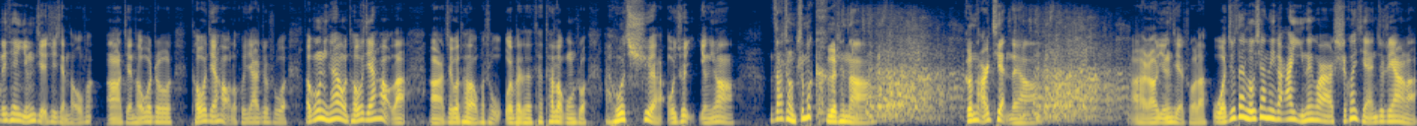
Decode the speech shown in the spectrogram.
那天莹姐去剪头发啊，剪头发之后头发剪好了，回家就说：“老公，你看我头发剪好了啊。”结果他老婆说：“我不他他他老公说：哎，我去！我说莹莹。”你咋整这么磕碜呢？搁哪儿捡的呀？啊，然后莹姐说了，我就在楼下那个阿姨那块儿十块钱就这样了。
